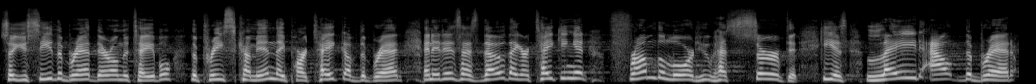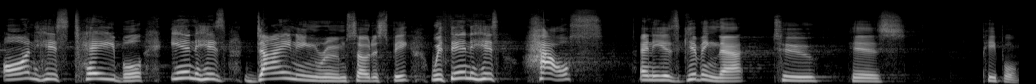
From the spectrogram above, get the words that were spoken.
So you see the bread there on the table. The priests come in, they partake of the bread, and it is as though they are taking it from the Lord who has served it. He has laid out the bread on his table in his dining room, so to speak, within his house, and he is giving that to his people.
